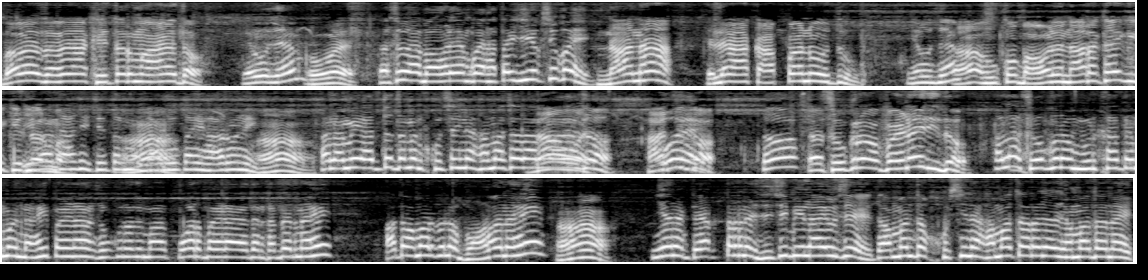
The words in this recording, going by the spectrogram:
બસ હવે આ ખેતરમાં આવ્યો તો. એવું છે એમ? હોવે. શું આ બાવળે એમ કોઈ હતાઈ ગયું શું કઈ? ના ના એટલે આ કાપવાનું હતું. એવું છે હા હુકો બાવળે ના રખાય કે ખેતરમાં? ખેતરમાં હા. કઈ હારું નહીં. અને અમે આજ તો તમે ખુશીના સમાચાર ના છો. સાચું તો. તો છોકરો પરણાઈ દીધો. અલા છોકરો મૂર્ખા તેમાં નહીં પરણાયો. છોકરો તો મારા પોર પરણાયો તને ખબર નહીં? આ તો અમારો પેલો ભણો નહીં? હા. એને ટ્રેક્ટર ને જીસીબી લાવ્યું છે. તો અમને તો ખુશીના સમાચાર જ સમાતા નહીં.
